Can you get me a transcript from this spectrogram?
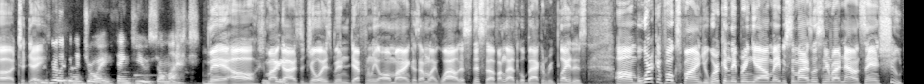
uh, today. It's really been a joy. Thank you so much. Man, oh my you. guys, the joy has been definitely all mine because I'm like, wow, this this stuff. I'm gonna have to go back and replay this. Um, but where can folks find you? Where can they bring you out? Maybe somebody's listening right now and saying, shoot,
